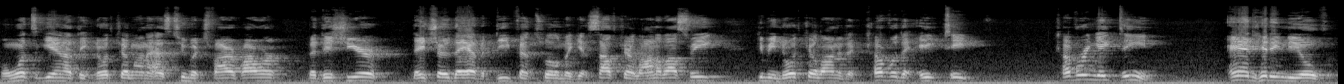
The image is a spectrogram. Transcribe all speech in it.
Well, once again, I think North Carolina has too much firepower, but this year they showed they have a defense willing against South Carolina last week. Give me North Carolina to cover the 18, covering 18, and hitting the over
